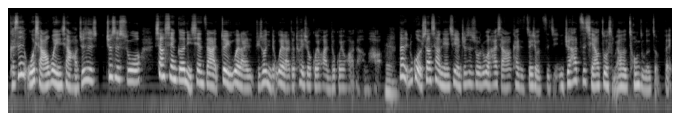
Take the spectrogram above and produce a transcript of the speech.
可是我想要问一下哈，就是就是说，像宪哥你现在对于未来，比如说你的未来的退休规划，你都规划的很好。嗯。那如果像像年轻人，就是说如果他想要开始追求自己，你觉得他之前要做什么样的充足的准备？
